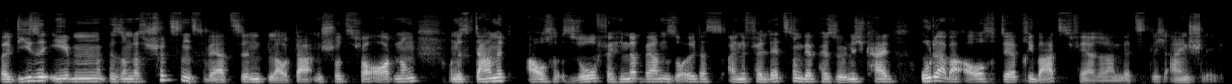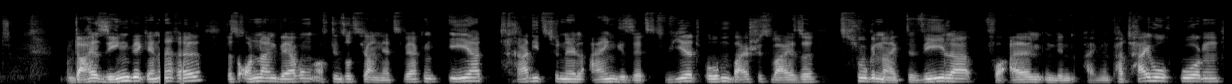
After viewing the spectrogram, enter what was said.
weil diese eben besonders schützenswert sind laut Datenschutzverordnung und es damit auch so verhindert werden soll, dass eine Verletzung der Persönlichkeit oder aber auch der Privatsphäre dann letztlich einschlägt. Und daher sehen wir generell, dass Online-Werbung auf den sozialen Netzwerken eher traditionell eingesetzt wird, um beispielsweise zugeneigte Wähler, vor allem in den eigenen Parteihochburgen,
